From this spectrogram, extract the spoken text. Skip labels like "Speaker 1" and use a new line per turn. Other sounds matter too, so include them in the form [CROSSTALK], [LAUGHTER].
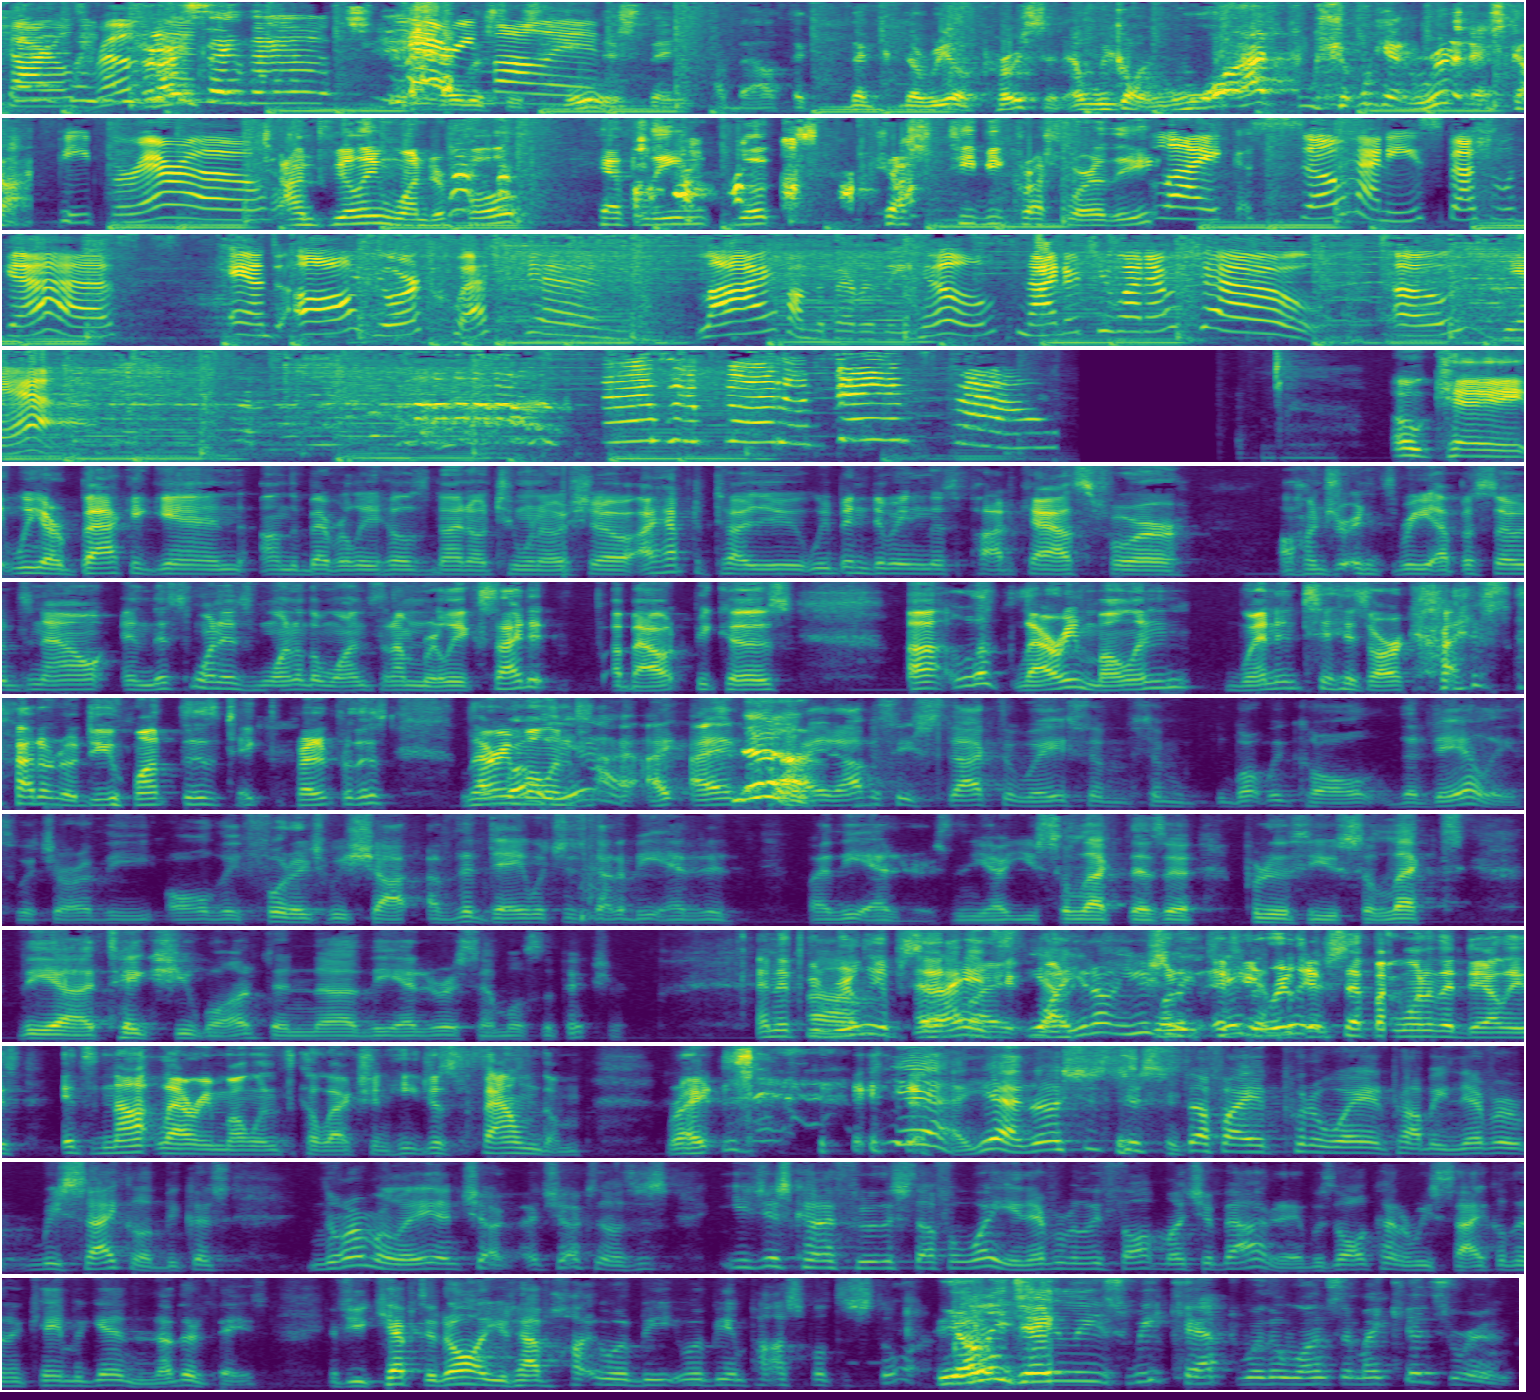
Charles Rosin.
Did I say that? Yeah.
Harry
All this, this
Mollin.
heinous thing about the, the, the real person, and we're going, what? We're getting rid of this guy.
Pete Ferrero,
I'm feeling wonderful. Kathleen looks crush TV crush worthy.
like so many special guests, and all your questions. Live on the Beverly Hills 90210 show. Oh, yeah.
Okay, we are back again on the Beverly Hills 90210 show. I have to tell you, we've been doing this podcast for 103 episodes now, and this one is one of the ones that I'm really excited about because uh look, Larry Mollin went into his archives. [LAUGHS] I don't know, do you want this take the credit for this? Larry
Well,
Mollin
Yeah, I, I, had,
Yeah.
I had obviously stacked away some some what we call the dailies, which are the all the footage we shot of the day, which is going to be edited by the editors. And you know, you select as a producer, you select the uh, takes you want, and uh, the editor assembles the picture.
and if you're really
Um,
upset
and I
by
yeah,
one-
you don't usually
of-
take
if you're really
because-
upset by one of the dailies, it's not Larry Mollin's collection. He just found them, right? [LAUGHS]
yeah, yeah. No, it's just just stuff I had put away and probably never recycled because normally, and Chuck uh, Chuck knows this, you just kind of threw the stuff away. You never really thought much about it. It was all kind of recycled, and it came again in other days. If you kept it all, you'd have it would be it would be impossible to store.
The only dailies we kept were the ones that my kids were in.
